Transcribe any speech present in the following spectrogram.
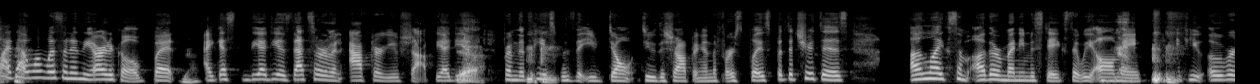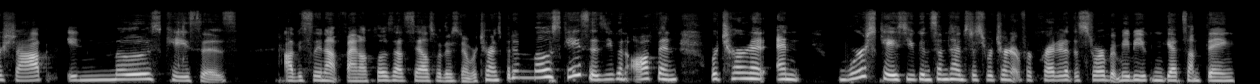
I don't know why that one wasn't in the article, but yeah. I guess the idea is that's sort of an after you've shopped. The idea yeah. from the piece was that you don't do the shopping in the first place. But the truth is, unlike some other money mistakes that we all make, if you overshop, in most cases, obviously not final closeout sales where there's no returns, but in most cases, you can often return it and worst case, you can sometimes just return it for credit at the store, but maybe you can get something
